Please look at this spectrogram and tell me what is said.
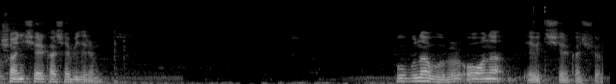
Yo şu an içeri kaçabilirim. Bu buna vurur. O ona evet içeri kaçıyorum.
